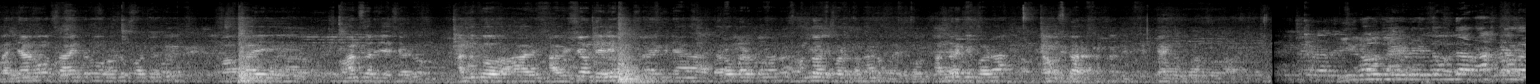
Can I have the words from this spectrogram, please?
మధ్యాహ్నం సాయంత్రం రెండు పూటలకి మా అబ్బాయి స్పాన్సర్ చేశాడు. అందుకు ఆ విషయం తెలియజేయడానికి నేను గర్వపడుతున్నాను సంతోషపడుతున్నాను. అందరికీ కూడా నమస్కారం. థ్యాంక్ యూ ఈ ఏదైతే ఉందో రాష్ట్రంలో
